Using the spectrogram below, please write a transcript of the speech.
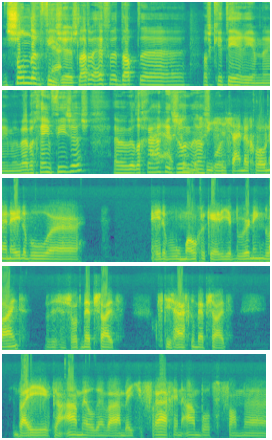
Zonder visus. Laten we even dat eh, als criterium nemen. We hebben geen visus en we willen graag ja, iets doen aan zijn er gewoon een heleboel, eh, heleboel mogelijkheden. Je hebt Burning Blind, dat is een soort website. Of het is eigenlijk een website. Waar je je kan aanmelden en waar een beetje vraag en aanbod van eh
